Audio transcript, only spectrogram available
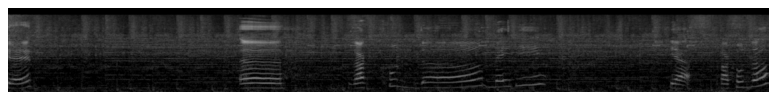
Okay. Uh, Rakunda, maybe? Yeah, Rakunda.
